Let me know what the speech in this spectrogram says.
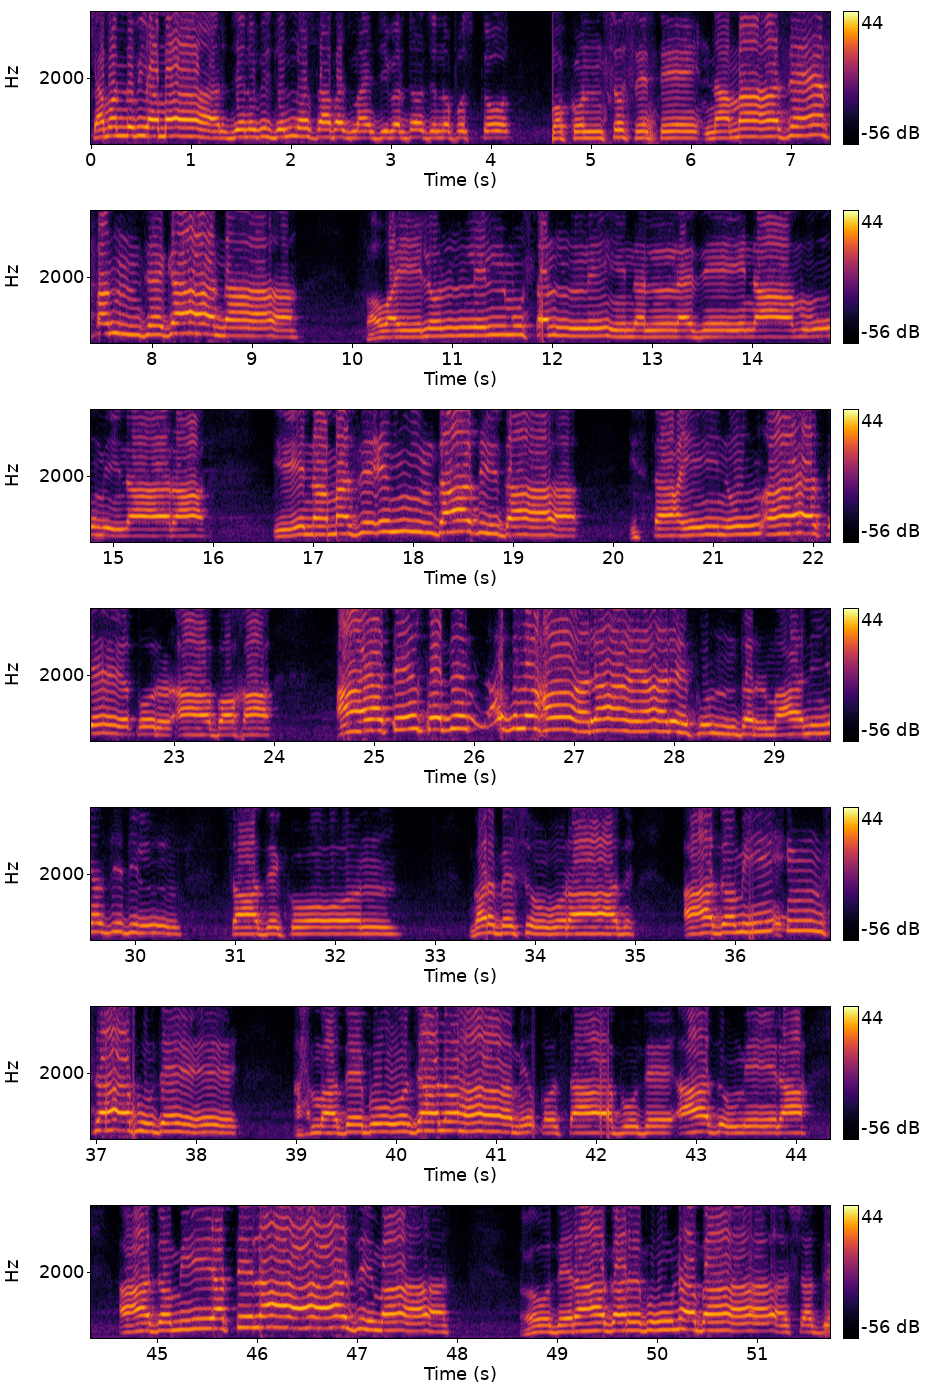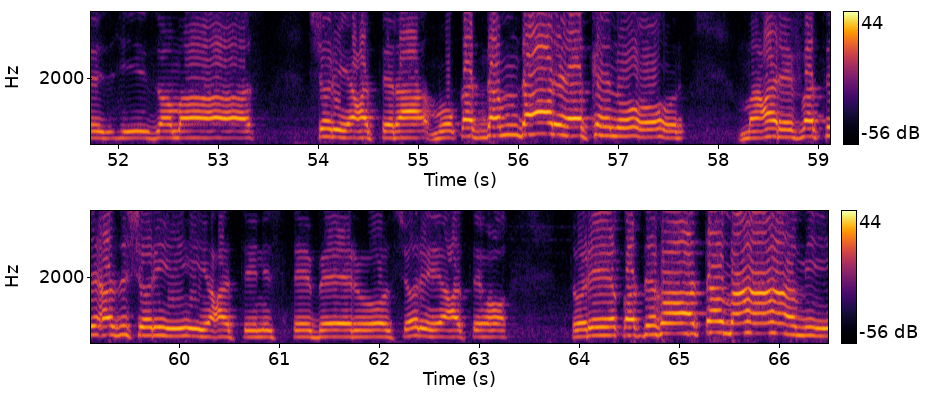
কেমন নবী আমার? যে নবীর জন্য সাবাজ মায়ের জীবন জন্য প্রস্তুত। মকন সোসেতে নামাজে ফানজে গানা? ফাওয়াইলুল লিল মুসাল্লিন আল্লাযীনা মুমিনারা। এ নামাজ ইমদাদিদা ইস্তাইনু আয়াতে কুরআ বখা। আয়াতে কদর আফলাহা রায়ার কুন দরমানি ইয়াজিদিল সাদিকুন। গর্বে সুরাদ আদমি সাবুদে আহমদে বুজালো হামি সাবুদে আদু মেরা আদমিয়ত লাজিমাস ওদেরা গরবুনা বাশদ হি জমাস। শরীয়তরা মুকদ্দম দার নূর মারেফাত আজ শরীয়ত নিস্তে বেরোজ শরীয়ত হ। তোরে কত হতামামি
